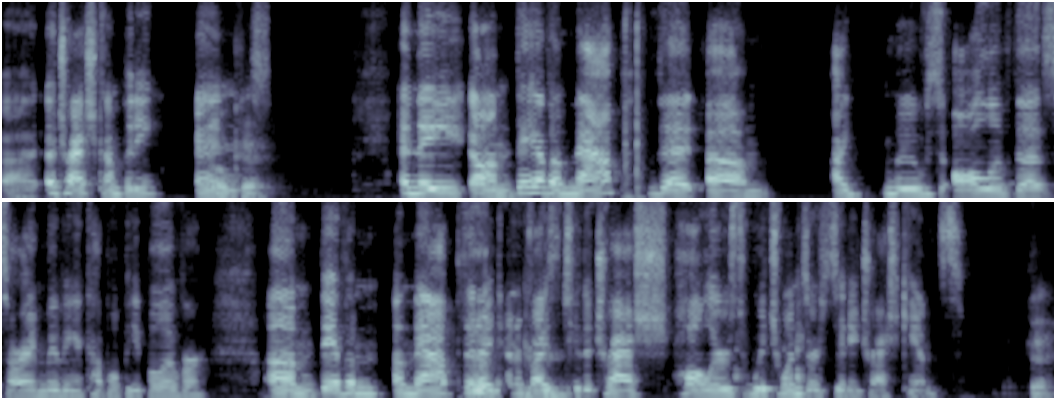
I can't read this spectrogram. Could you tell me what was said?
uh, a trash company and okay. and they um, they have a map that um, I moves all of the sorry I'm moving a couple people over. Um, they have a, a map that identifies to the trash haulers which ones are city trash cans. Okay.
